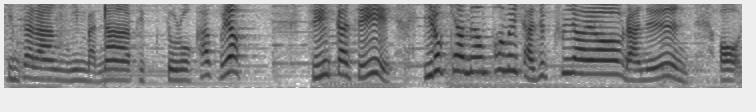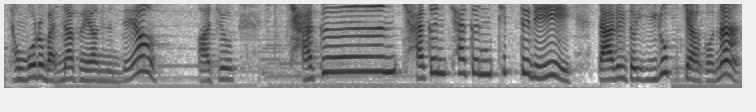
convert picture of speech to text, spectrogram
김사랑님 만나 뵙도록 하고요. 지금까지 이렇게 하면 펌이 자주 풀려요 라는 어, 정보로 만나 뵈었는데요. 아주 작은 작은 작은 팁들이 나를 더 이롭게 하거나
